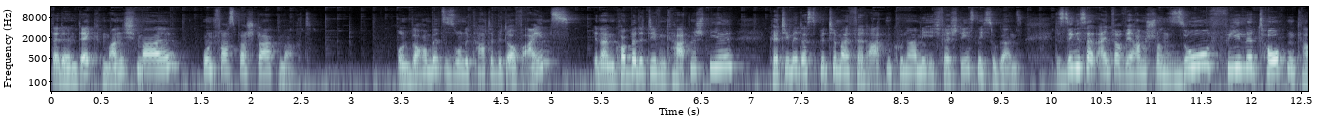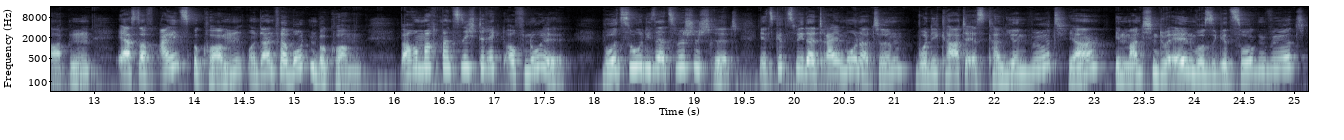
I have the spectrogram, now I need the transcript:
der dein Deck manchmal unfassbar stark macht. Und warum willst du so eine Karte bitte auf 1? In einem kompetitiven Kartenspiel? Könnt ihr mir das bitte mal verraten, Konami? Ich verstehe es nicht so ganz. Das Ding ist halt einfach, wir haben schon so viele Token-Karten erst auf 1 bekommen und dann verboten bekommen. Warum macht man es nicht direkt auf 0? Wozu dieser Zwischenschritt? Jetzt gibt es wieder drei Monate, wo die Karte eskalieren wird, ja? In manchen Duellen, wo sie gezogen wird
